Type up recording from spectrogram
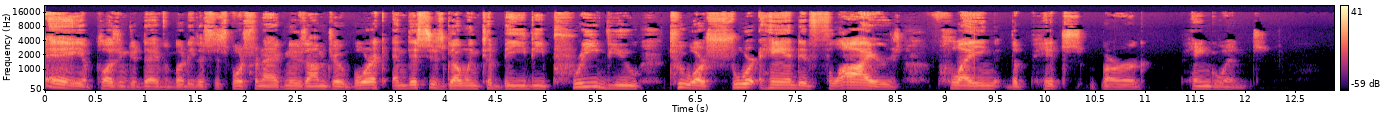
Hey, a pleasant good day, everybody. This is Sports Phanatic News. I'm Joe Boric, and this is going to be the preview to our shorthanded Flyers playing the Pittsburgh Penguins.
